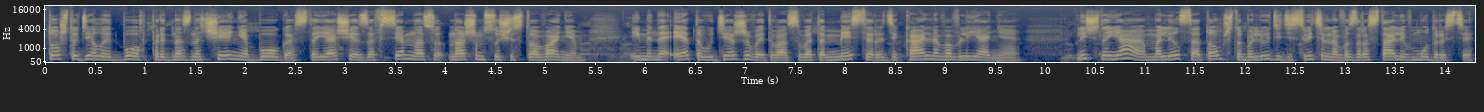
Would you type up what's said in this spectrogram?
То, что делает Бог, предназначение Бога, стоящее за всем нас, нашим существованием. Именно это удерживает вас в этом месте радикального влияния. Лично я молился о том, чтобы люди действительно возрастали в мудрости.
